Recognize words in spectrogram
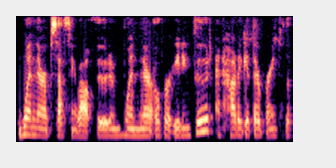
when they're obsessing about food and when they're overeating food and how to get their brain to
